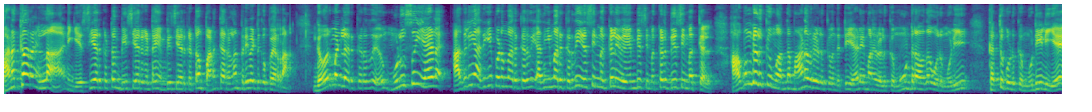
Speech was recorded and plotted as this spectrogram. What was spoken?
பணக்காரன் எல்லாம் நீங்கள் எஸ்சியாக இருக்கட்டும் பிசியாக இருக்கட்டும் எம்பிசியாக இருக்கட்டும் பணக்காரெல்லாம் ப்ரைவேட்டுக்கு போயிடுறான். கவர்மெண்ட்டில் இருக்கிறது முழுசும் ஏழை. அதுலேயும் அதிகப்படமாக இருக்கிறது அதிகமாக இருக்கிறது எஸ்சி மக்கள் எம்பிசி மக்கள் பிசி மக்கள். அவங்களுக்கு அந்த மாணவர்களுக்கு வந்துட்டு ஏழை மாணவர்களுக்கு மூன்றாவதாக ஒரு மொழி கற்றுக் கொடுக்க முடியலையே.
